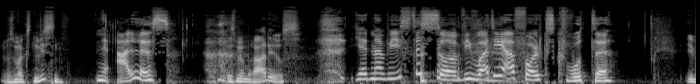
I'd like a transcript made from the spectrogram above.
Was magst du denn wissen? Ne, alles. Das mit dem Radius. Ja, na, wie ist das so? Wie war die Erfolgsquote? Ich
